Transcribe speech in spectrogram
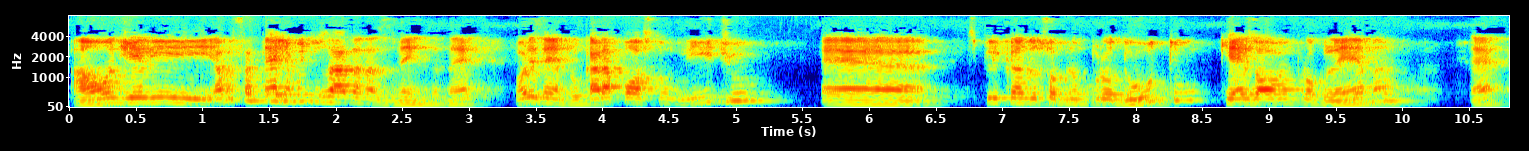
aonde ele é uma estratégia muito usada nas vendas, né? Por exemplo, o cara posta um vídeo é, explicando sobre um produto que resolve um problema, né?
